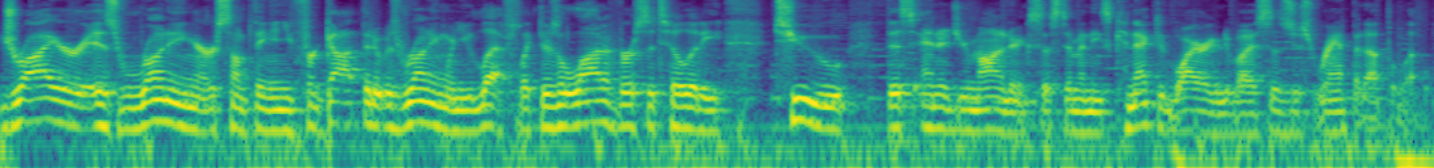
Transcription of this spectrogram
dryer is running or something and you forgot that it was running when you left. Like there's a lot of versatility to this energy monitoring system and these connected wiring devices just ramp it up a level.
